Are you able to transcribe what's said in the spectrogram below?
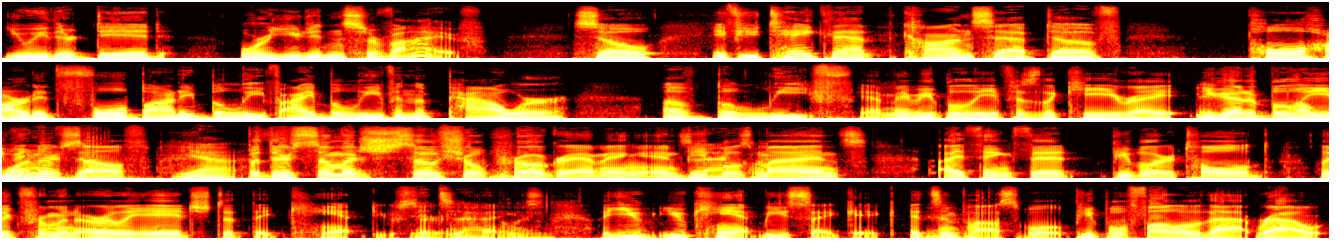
You either did or you didn't survive. So if you take that concept of wholehearted, full body belief, I believe in the power of belief. Yeah, maybe belief is the key, right? You got to believe one in yourself. Yeah. But there's so much social programming in people's minds. I think that people are told, like from an early age, that they can't do certain Exactly. things. Like you, you can't be psychic. It's Yeah. impossible. People follow that route,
